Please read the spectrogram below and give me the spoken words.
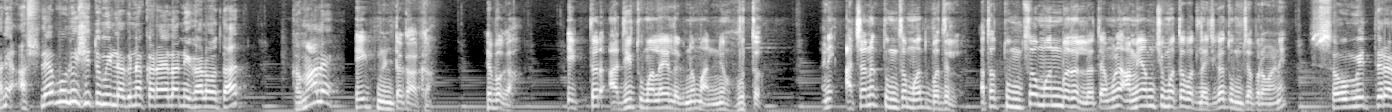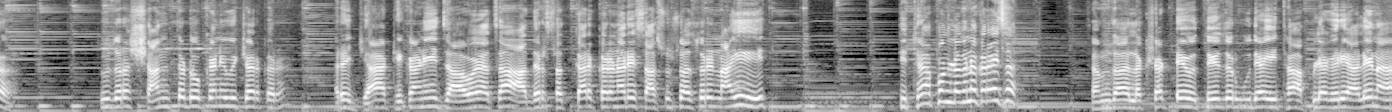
आणि असल्या मुलीशी तुम्ही लग्न करायला निघाला होतात? कमाल आहे. एक मिनिट काका. हे बघा एकतर आधी तुम्हाला हे लग्न मान्य होतं. आणि अचानक तुमचं मत बदललं. आता तुमचं मन बदललं त्यामुळे आम्ही आमची मतं बदलायची का तुमच्याप्रमाणे? सौमित्र तू जरा शांत डोक्याने विचार कर. अरे ज्या ठिकाणी जावयाचा आदर सत्कार करणारे सासू सासरे नाहीत तिथे आपण लग्न करायचं. समजा लक्षात ठेव ते जर उद्या इथं आपल्या घरी आले ना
